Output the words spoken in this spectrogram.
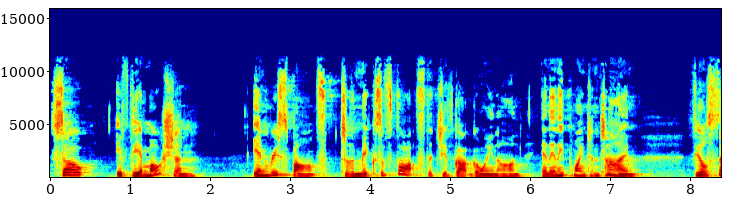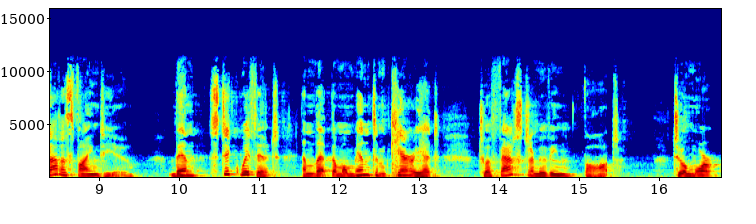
So if the emotion in response to the mix of thoughts that you've got going on in any point in time feels satisfying to you then stick with it and let the momentum carry it to a faster moving thought to a more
